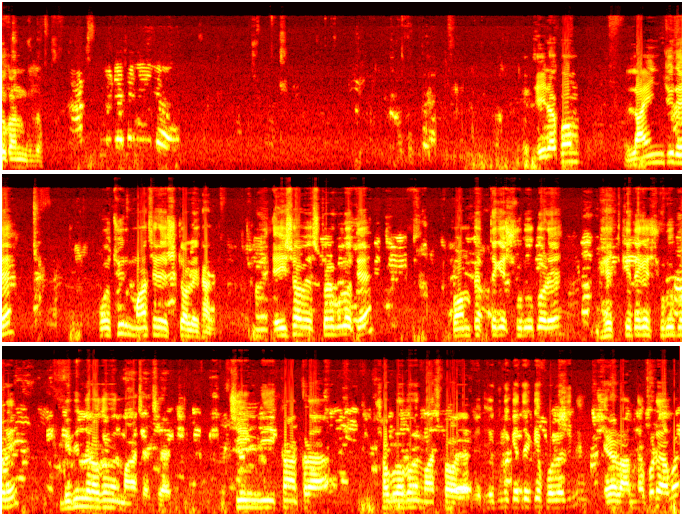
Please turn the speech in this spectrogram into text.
দোকানগুলো। এইরকম লাইন জুড়ে প্রচুর মাছের স্টল এখানে। মানে এইসব স্টলগুলোতে পম্পের থেকে শুরু করে, ভেটকি থেকে শুরু করে বিভিন্ন রকমের মাছ আছে আর চিংড়ি, কাঁকড়া, সব রকমের মাছ পাওয়া যাবে। এগুলোকে এদেরকে বলে দিলে এরা রান্না করে আবার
